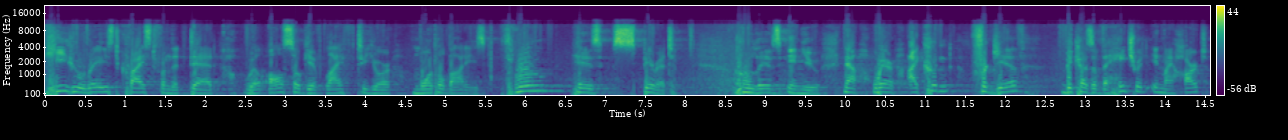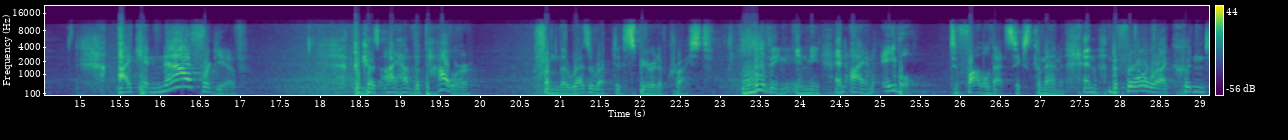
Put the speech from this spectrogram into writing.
he who raised Christ from the dead will also give life to your mortal bodies through his spirit who lives in you. Now, where I couldn't forgive because of the hatred in my heart, I can now forgive because I have the power from the resurrected Spirit of Christ living in me, and I am able to follow that sixth commandment. And before, where I couldn't,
